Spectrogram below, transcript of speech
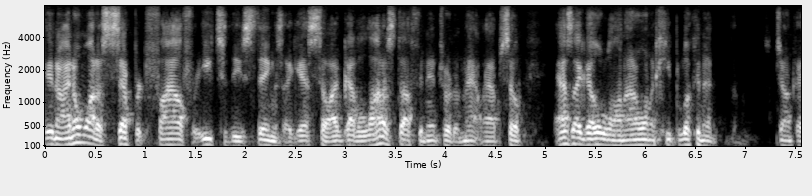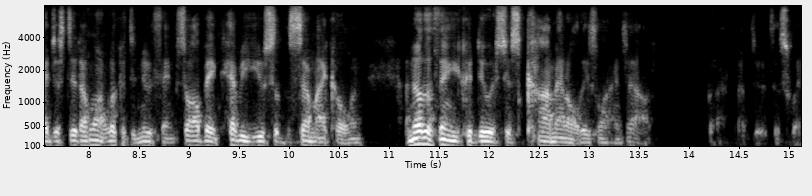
you know I don't want a separate file for each of these things, I guess. So I've got a lot of stuff in Intro to MATLAB. So as I go along, I don't want to keep looking at junk I just did. I want to look at the new thing. So I'll make heavy use of the semicolon. Another thing you could do is just comment all these lines out. But I'll do it this way.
